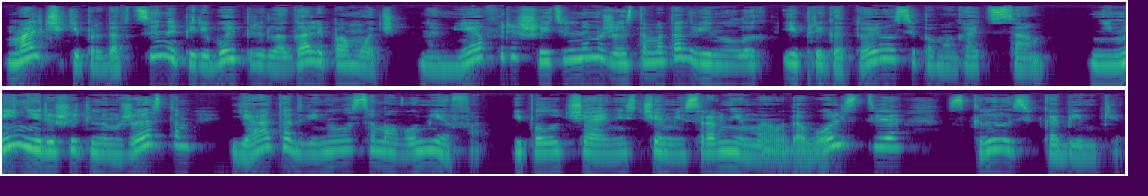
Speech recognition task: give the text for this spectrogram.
Мальчики-продавцы наперебой предлагали помочь, но Меф решительным жестом отодвинул их и приготовился помогать сам. Не менее решительным жестом я отодвинула самого Мефа и, получая ни с чем не сравнимое удовольствие, скрылась в кабинке.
